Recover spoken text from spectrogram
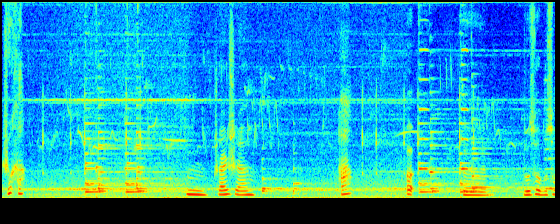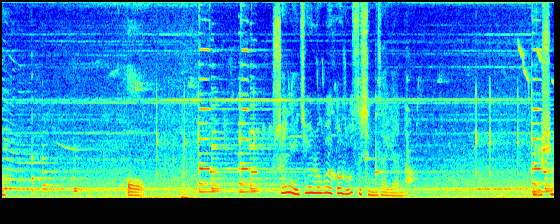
如何？嗯，传神。不错不错。哦，神女今日为何如此心不在焉的？没事。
